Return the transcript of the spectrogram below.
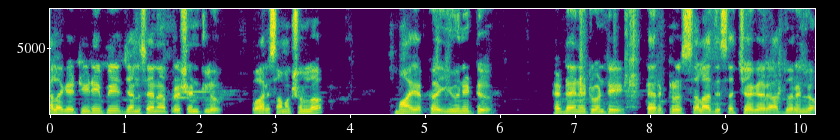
అలాగే టీడీపీ జనసేన ప్రెసిడెంట్లు వారి సమక్షంలో మా యొక్క యూనిట్ హెడ్ అయినటువంటి డైరెక్టర్ సలాది సత్య గారి ఆధ్వర్యంలో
